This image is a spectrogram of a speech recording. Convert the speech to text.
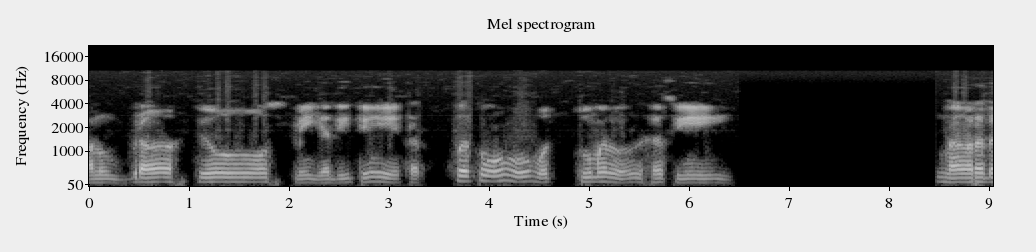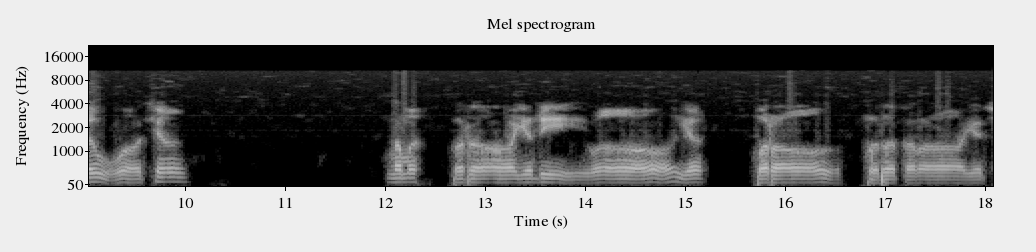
अनुग्राह्योऽस्मि यदि ते तत्त्वतो वक्तुमर्हसि। नारद उवाच नमः पराय देवाय परात्परतराय च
